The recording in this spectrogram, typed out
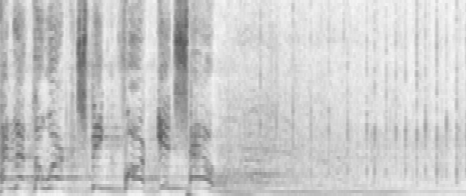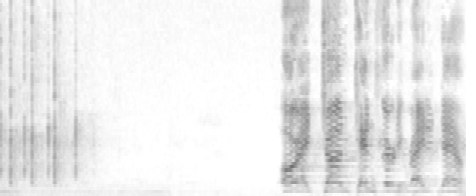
and let the work speak for itself. 10:30, write it down.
